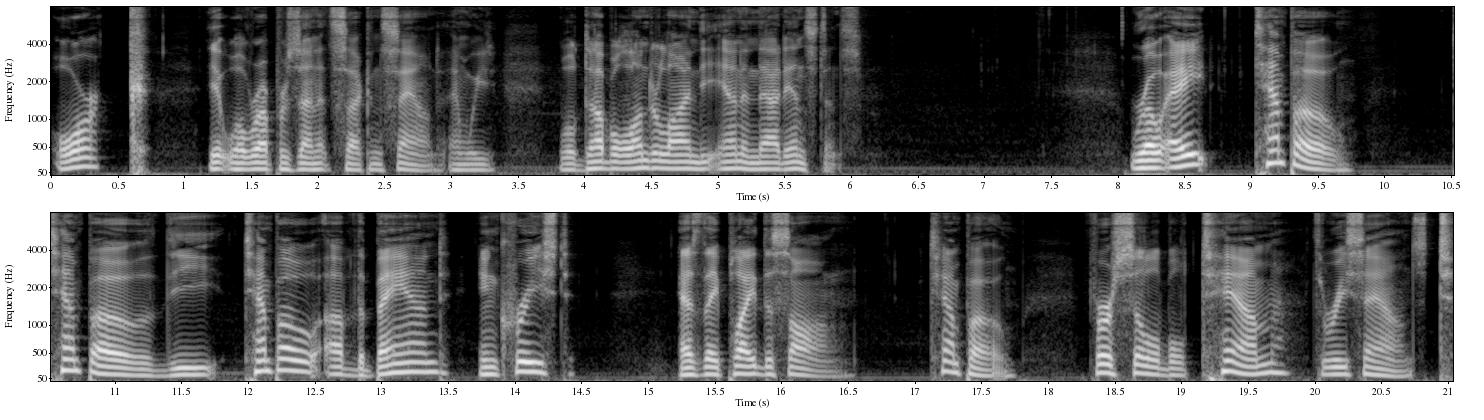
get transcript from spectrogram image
or K, it will represent its second sound. And we will double underline the N in that instance. Row 8, tempo. Tempo. The tempo of the band increased as they played the song. Tempo. First syllable tem, three sounds. T,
